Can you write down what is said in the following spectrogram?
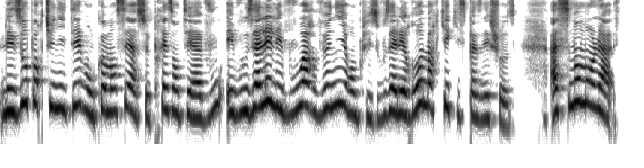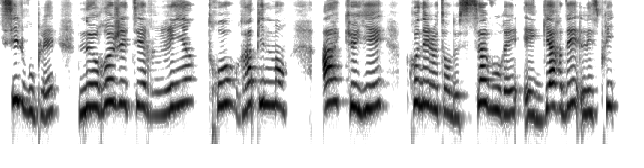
les opportunités vont commencer à se présenter à vous et vous allez les voir venir en plus. Vous allez remarquer qu'il se passe des choses. À ce moment-là, s'il vous plaît, ne rejetez rien trop rapidement. Accueillez, prenez le temps de savourer et gardez l'esprit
